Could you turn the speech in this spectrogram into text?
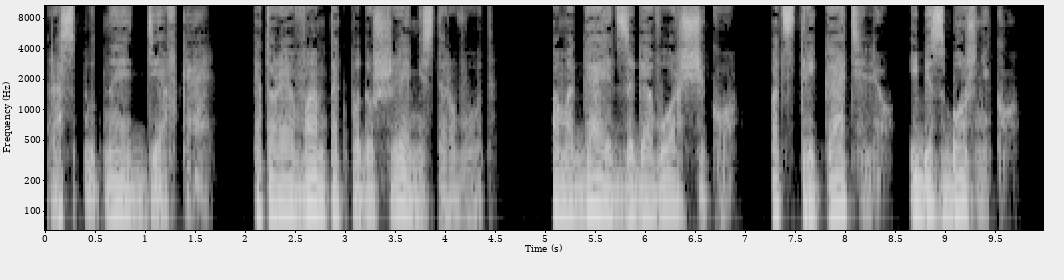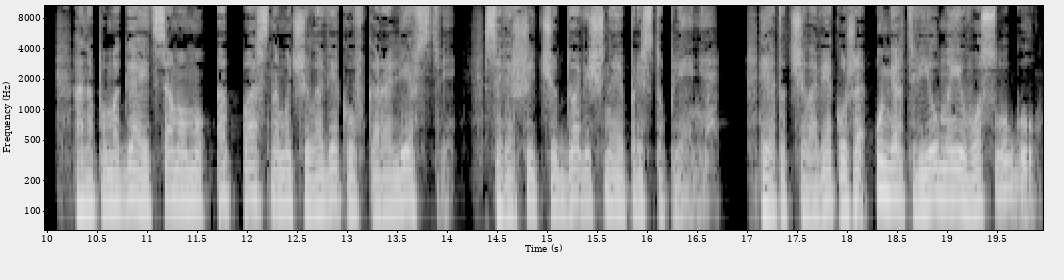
Распутная девка, которая вам так по душе, мистер Вуд, помогает заговорщику, подстрекателю и безбожнику. Она помогает самому опасному человеку в королевстве совершить чудовищное преступление. И этот человек уже умертвил моего слугу.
